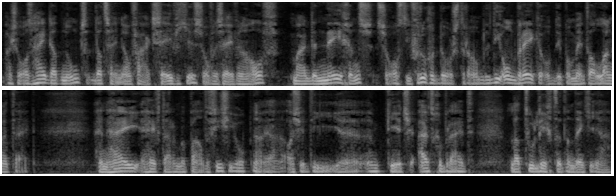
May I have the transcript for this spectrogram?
maar zoals hij dat noemt, dat zijn dan vaak zeventjes of een zeven en half. Maar de negens, zoals die vroeger doorstroomden... die ontbreken op dit moment al lange tijd. En hij heeft daar een bepaalde visie op. Nou ja, als je die uh, een keertje uitgebreid laat toelichten... dan denk je, ja,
